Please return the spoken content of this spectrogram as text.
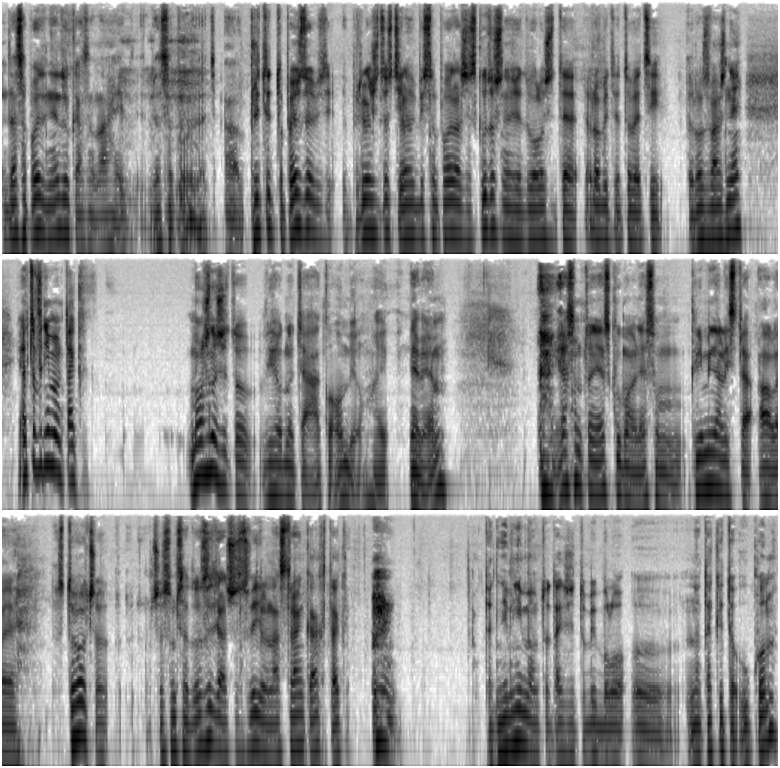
dá sa povedať, nedokázaná, hej, dá sa povedať. A pri tejto príležitosti- len by som povedal, že skutočne, že je dôležité robiť tieto veci rozvážne. Ja to vnímam tak, možno, že to vyhodnotia ako omyl, hej, neviem. Ja som to neskúmal, nie som kriminalista, ale z toho, čo, čo som sa dozvedel, čo som videl na stránkach, tak, tak nevnímam to tak, že to by bolo uh, na takýto úkon.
